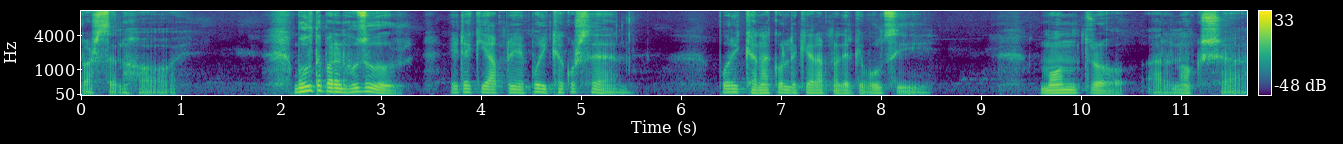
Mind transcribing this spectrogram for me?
পারসেন্ট হয়। বলতে পারেন, হুজুর, এটা কি আপনি পরীক্ষা করছেন? পরীক্ষা না করলে কি আর আপনাদেরকে বলছি? মন্ত্র আর নকশা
